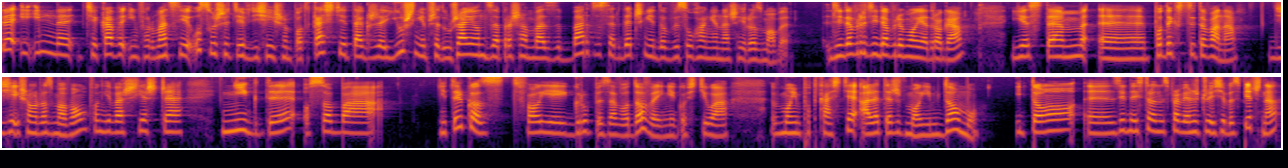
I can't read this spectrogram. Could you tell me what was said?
Te i inne ciekawe informacje usłyszycie w dzisiejszym podcaście, także już nie przedłużając, zapraszam Was bardzo serdecznie do wysłuchania naszej rozmowy. Dzień dobry, dzień dobry, moja droga. Jestem e, podekscytowana dzisiejszą rozmową, ponieważ jeszcze nigdy osoba nie tylko z Twojej grupy zawodowej nie gościła w moim podcaście, ale też w moim domu. I to y, z jednej strony sprawia, że czuję się bezpieczna,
